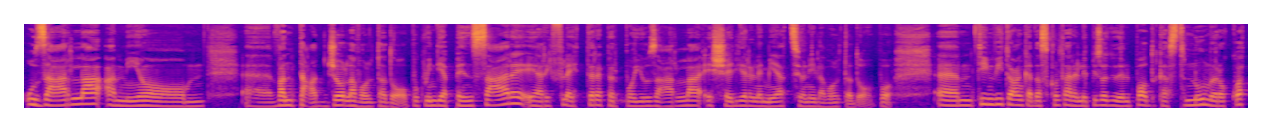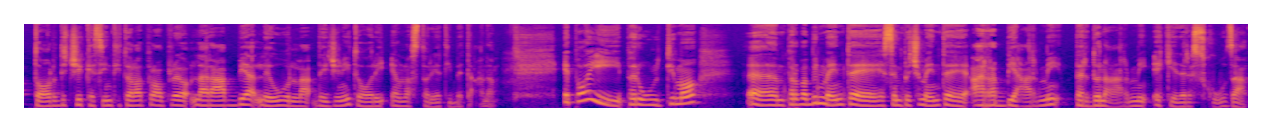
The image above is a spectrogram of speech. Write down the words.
usarla a mio eh, vantaggio vantaggio la volta dopo, quindi a pensare e a riflettere per poi usarla e scegliere le mie azioni la volta dopo. Um, ti invito anche ad ascoltare l'episodio del podcast numero 14 che si intitola proprio La rabbia, le urla dei genitori e una storia tibetana. E poi, per ultimo, eh, probabilmente semplicemente arrabbiarmi, perdonarmi e chiedere scusa,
